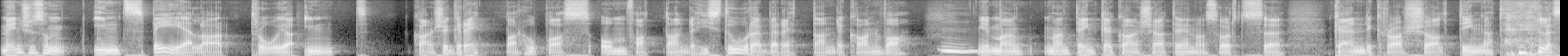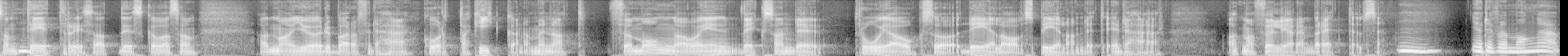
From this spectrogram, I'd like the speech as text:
människor som inte spelar tror jag inte kanske greppar hur pass omfattande historieberättande kan vara. Man, man tänker kanske att det är någon sorts eh, Candy Crush och allting, att, eller som Tetris, att det ska vara som att man gör det bara för de här korta kickarna, men att för många, och en växande, tror jag också, del av spelandet är det här att man följer en berättelse. Mm. ja, det är väl många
